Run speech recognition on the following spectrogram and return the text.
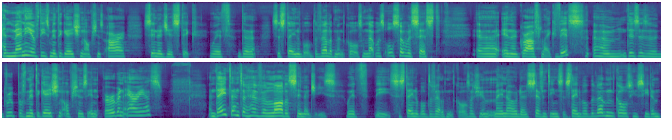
And many of these mitigation options are synergistic with the Sustainable Development Goals. And that was also assessed uh, in a graph like this. Um, this is a group of mitigation options in urban areas. And they tend to have a lot of synergies with the Sustainable Development Goals. As you may know, there's 17 Sustainable Development Goals. You see them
